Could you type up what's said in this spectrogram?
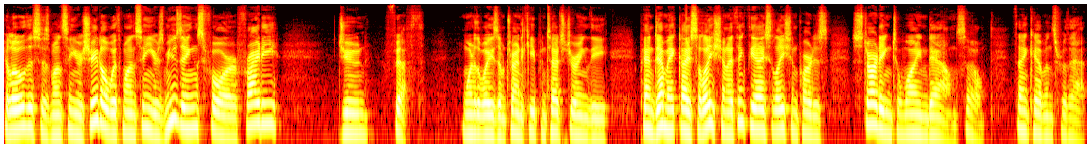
Hello, this is Monsignor Schaedel with Monsignor's Musings for Friday, June 5th. One of the ways I'm trying to keep in touch during the pandemic isolation, I think the isolation part is starting to wind down, so thank heavens for that.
